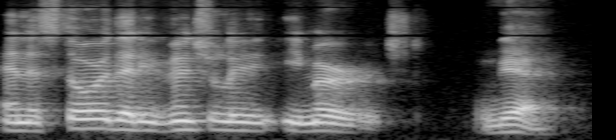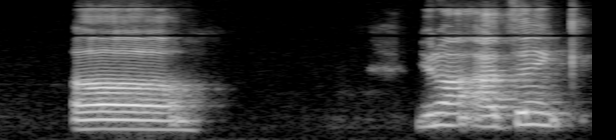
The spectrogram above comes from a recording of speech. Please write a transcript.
and the story that eventually emerged. Yeah. Uh you know, I think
